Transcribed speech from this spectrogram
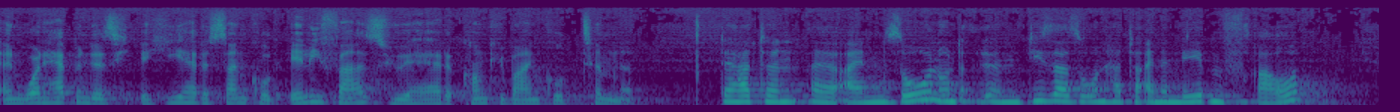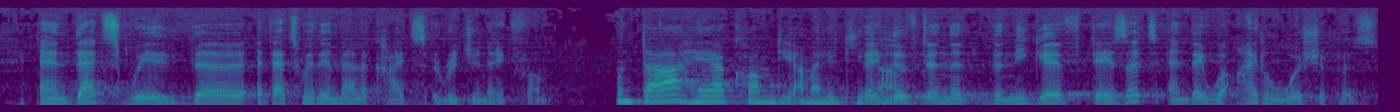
and what happened is he- he had a son called Eliphaz who had a concubine called Timnah. Der hatte äh, einen Sohn und ähm, dieser Sohn hatte eine Nebenfrau. And that's where the, that's where the Amalekites originate from. Und daher kommen die They Amalekiter. lived in the, the Negev desert and they were idol worshippers.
